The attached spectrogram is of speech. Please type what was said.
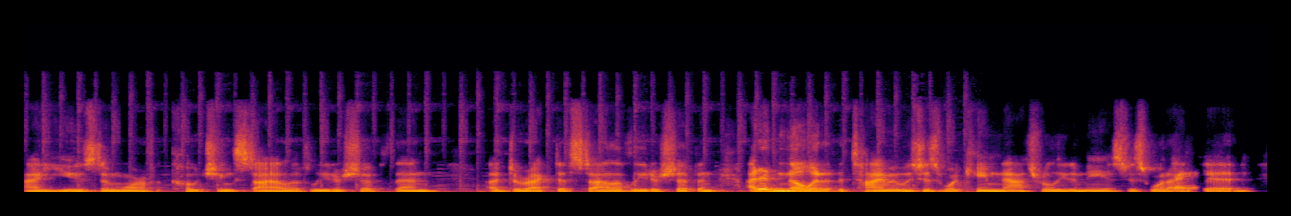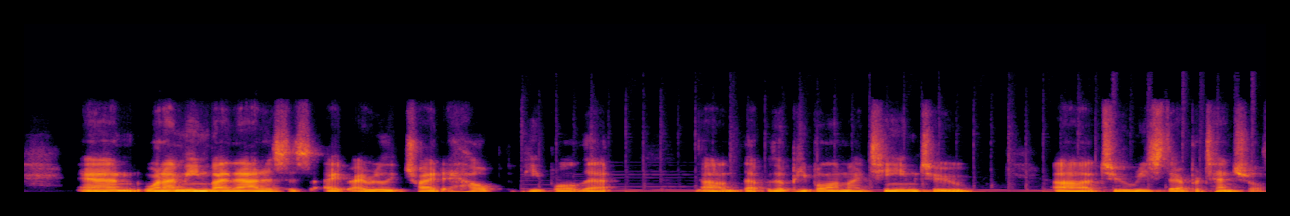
I used a more of a coaching style of leadership than a directive style of leadership. And I didn't know it at the time. It was just what came naturally to me. It's just what right. I did. And what I mean by that is, is I, I really try to help the people that um, that the people on my team to uh, to reach their potential.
